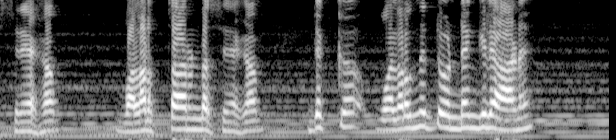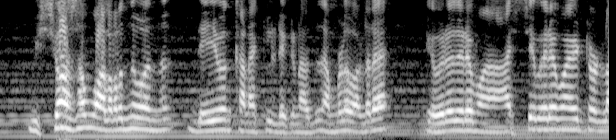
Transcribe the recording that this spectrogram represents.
സ്നേഹം വളർത്താനുള്ള സ്നേഹം ഇതൊക്കെ വളർന്നിട്ടുണ്ടെങ്കിലാണ് വിശ്വാസം വളർന്നുവെന്ന് ദൈവം കണക്കിലെടുക്കണം അത് നമ്മൾ വളരെ ഗൗരവതരമായ ആശയപരമായിട്ടുള്ള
